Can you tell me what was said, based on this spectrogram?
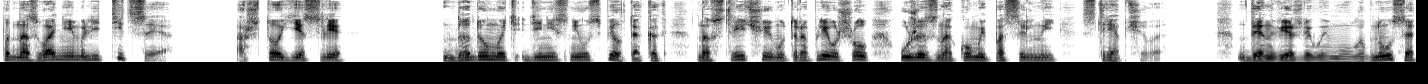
под названием Летиция. А что, если... Додумать Денис не успел, так как навстречу ему торопливо шел уже знакомый посыльный Стряпчева. Дэн вежливо ему улыбнулся,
